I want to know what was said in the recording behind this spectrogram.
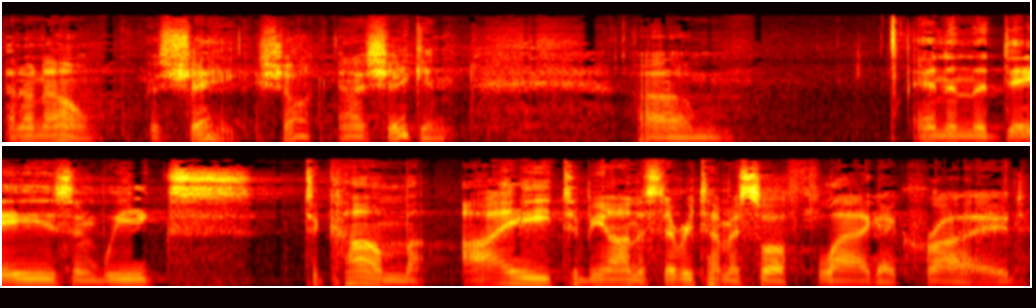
I don't know, a shake, shock, and I was shaken. Um, and in the days and weeks to come, I, to be honest, every time I saw a flag, I cried.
